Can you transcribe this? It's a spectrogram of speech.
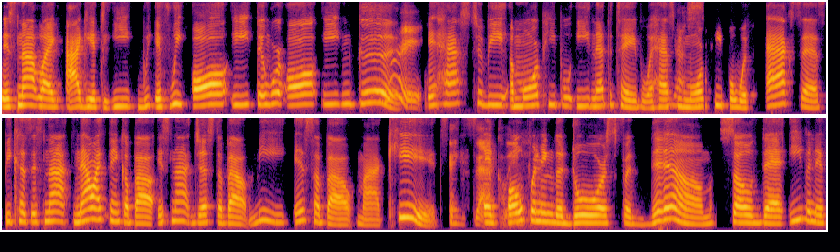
it's not like I get to eat. We, if we all eat, then we're all eating good. Right. It has to be a more people eating at the table. It has yes. to be more people with access because it's not now I think about it's not just about me, it's about my kids. Exactly. And opening the doors for them so that even if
